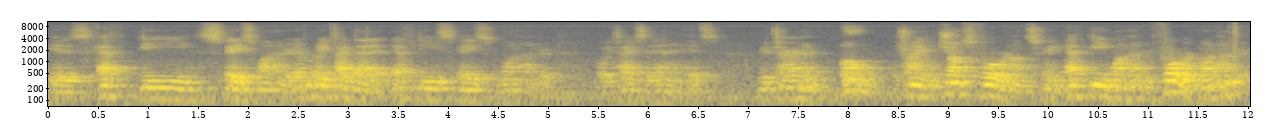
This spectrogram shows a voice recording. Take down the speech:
is FD space 100. Everybody type that in, FD space 100. Boy types it in and hits return and boom, the triangle jumps forward on the screen. FD 100, forward 100.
